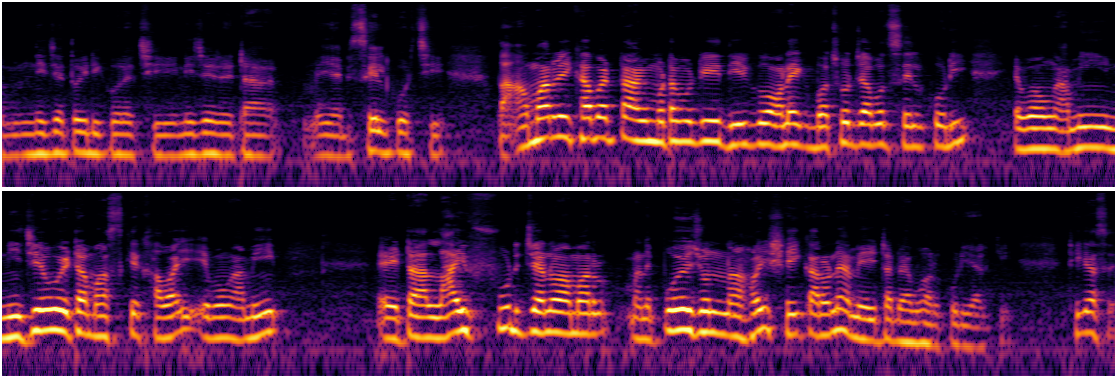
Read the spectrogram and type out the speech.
নিজে তৈরি করেছি, নিজের এটা সেল করছি। তা আমার এই খাবারটা আমি মোটামুটি দীর্ঘ অনেক বছর যাবৎ সেল করি এবং আমি নিজেও এটা মাছকে খাওয়াই এবং আমি এটা লাইভ ফুড যেন আমার মানে প্রয়োজন না হয়, সেই কারণে আমি এটা ব্যবহার করি আর কি। ঠিক আছে?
